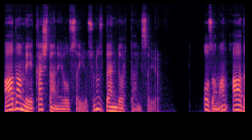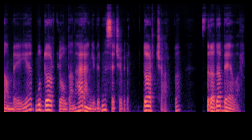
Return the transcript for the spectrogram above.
A'dan B'ye kaç tane yol sayıyorsunuz? Ben 4 tane sayıyorum. O zaman A'dan B'ye bu 4 yoldan herhangi birini seçebilirim. 4 çarpı. Sırada B var.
